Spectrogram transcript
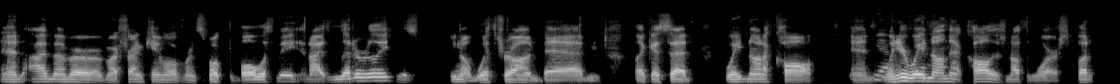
And I remember my friend came over and smoked the bowl with me. And I literally was, you know, withdrawn bad. And like I said, waiting on a call. And Yeah. when you're waiting on that call, there's nothing worse. But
